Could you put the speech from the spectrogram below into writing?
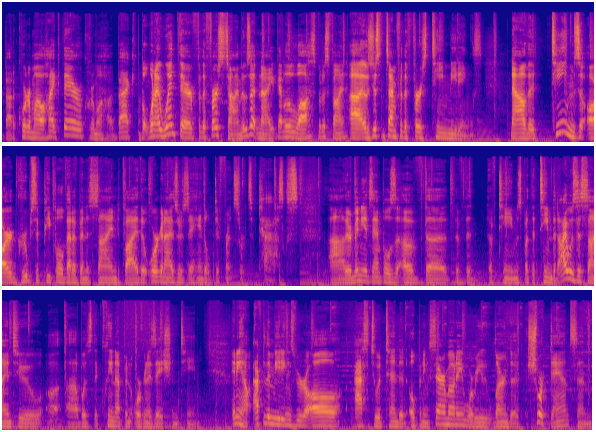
about a quarter mile hike there, a quarter mile hike back. But when I went there for the first time, it was at night, got a little lost, but it was fine. Uh, it was just in time for the first team meetings. Now, the teams are groups of people that have been assigned by the organizers to handle different sorts of tasks. Uh, there are many examples of the of the of teams, but the team that I was assigned to uh, uh, was the cleanup and organization team. Anyhow, after the meetings, we were all asked to attend an opening ceremony where we learned a short dance and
